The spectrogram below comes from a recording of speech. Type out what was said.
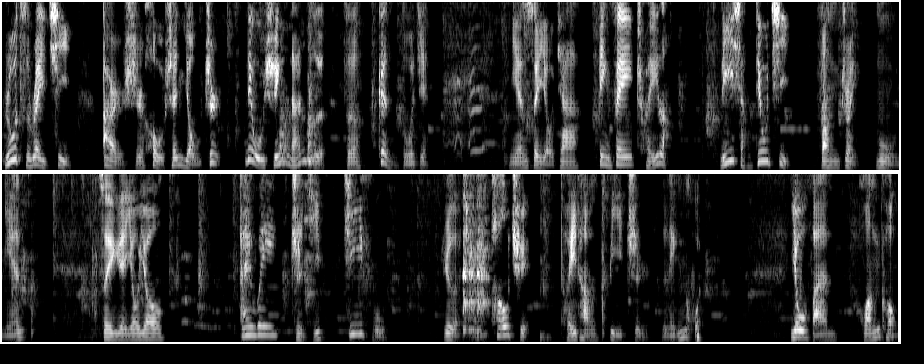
如此锐气，二十后生有之，六旬男子则更多见。年岁有加，并非垂老；理想丢弃，方坠暮年。岁月悠悠，哀微只及肌肤；热忱抛却，颓唐必至灵魂。忧烦、惶恐、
